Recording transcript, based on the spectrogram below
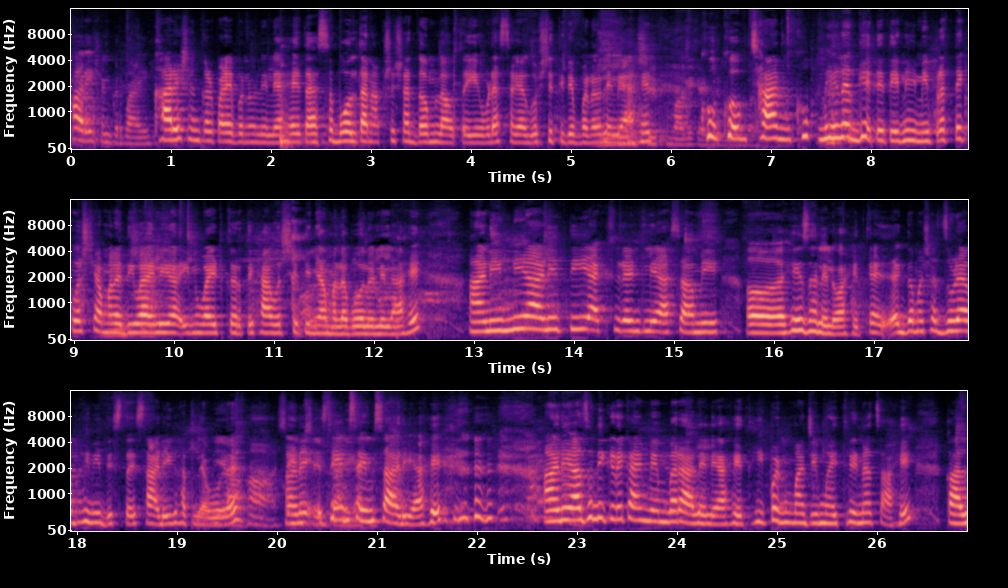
खारे शंकरपाळे. खारे शंकरपाळे बनवलेले आहेत. असं बोलताना अक्षरशः दम लावतं एवढ्या सगळ्या गोष्टी तिने बनवलेल्या आहेत. खूप खूप छान खूप मेहनत घेते ते नेहमी. प्रत्येक वर्षी आम्हाला दिवाळीला इन्व्हाइट करते. ह्या वर्षी तिने आम्हाला बोलवलेलं आहे. आणि मी आणि ती ॲक्सिडेंटली असं आम्ही अं, हे झालेलो आहेत. काय एकदम अशा जुळ्या बहिणी दिसतंय साडी घातल्यामुळे. आणि सेम सेम साडी आहे. आणि अजून इकडे काही मेंबर आलेले आहेत. ही पण माझी मैत्रीणच आहे. काल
